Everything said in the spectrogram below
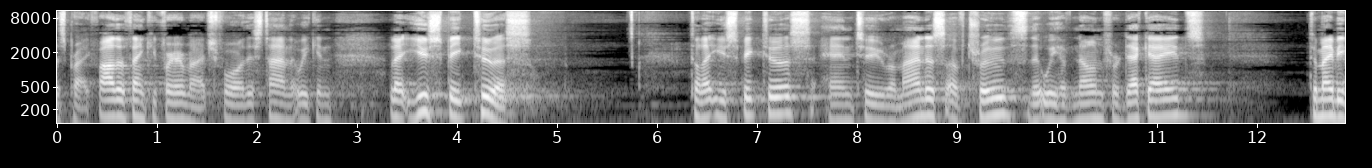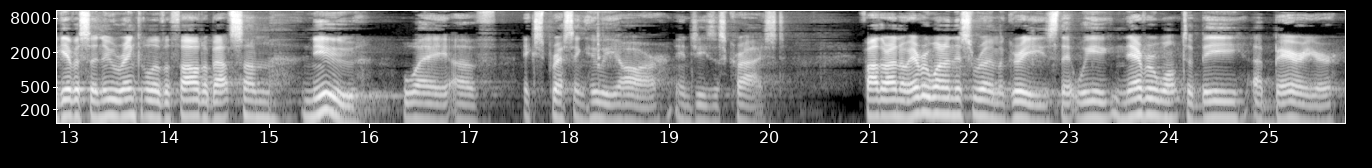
Let's pray. Father, thank you very much for this time that we can let you speak to us, to let you speak to us and to remind us of truths that we have known for decades, to maybe give us a new wrinkle of a thought about some new way of expressing who we are in Jesus Christ. Father, I know everyone in this room agrees that we never want to be a barrier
